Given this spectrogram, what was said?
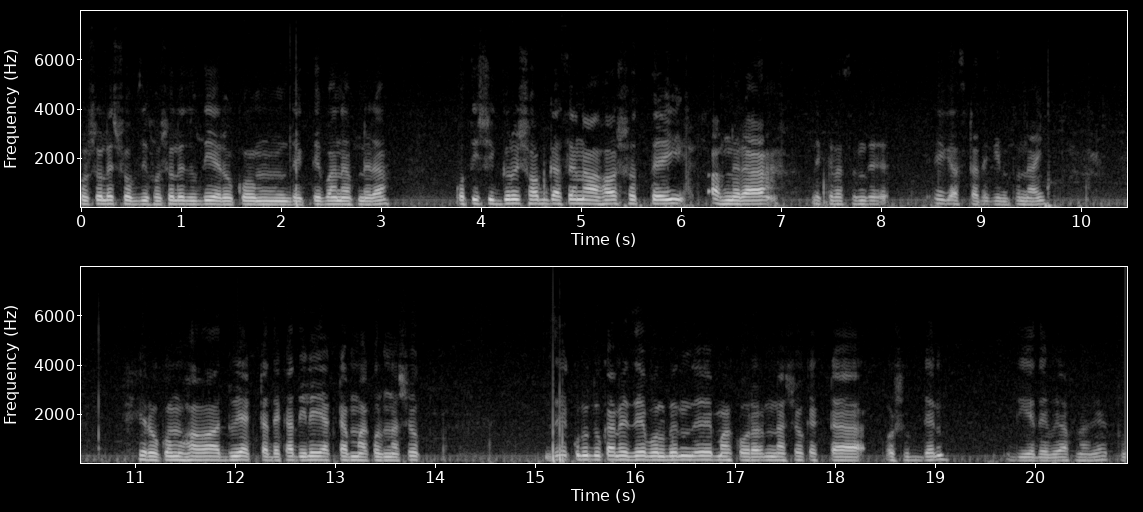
ফসলে সবজি ফসলে যদি এরকম দেখতে পান আপনারা, অতি শীঘ্রই সব গাছে না হওয়া সত্ত্বেই আপনারা দেখতে পাচ্ছেন যে এই গাছটাতে কিন্তু নাই। এরকম হওয়া দুই একটা দেখা দিলেই একটা মাকড়নাশক যে কোনো দোকানে যে বলবেন যে মাকড়নাশক একটা ওষুধ দেন, দিয়ে দেবে আপনাকে টু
